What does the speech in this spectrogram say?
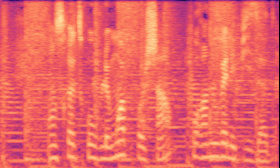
On se retrouve le mois prochain pour un nouvel épisode.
